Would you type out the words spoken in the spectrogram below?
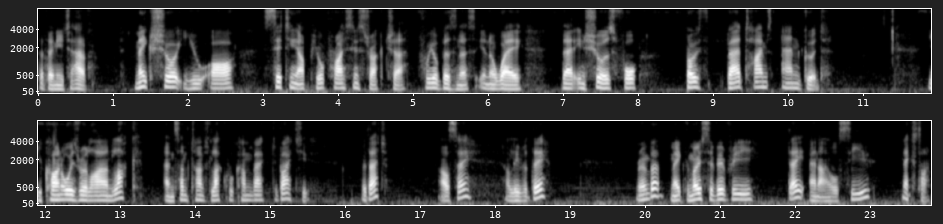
that they need to have. Make sure you are setting up your pricing structure for your business in a way that ensures for both bad times and good. You can't always rely on luck, and sometimes luck will come back to bite you. With that, I'll say, I'll leave it there. Remember, make the most of every day, and I will see you next time.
